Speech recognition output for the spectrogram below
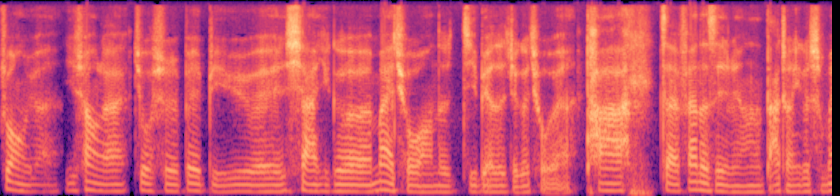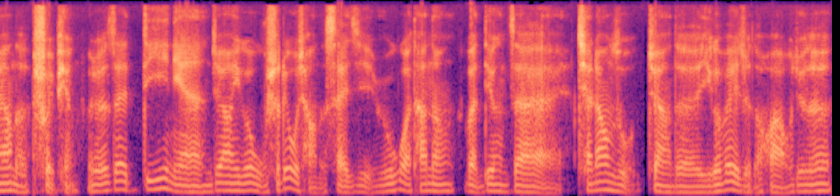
状元一上来就是被比喻为下一个卖球王的级别的这个球员，他在 Fantasy 里能达成一个什么样的水平？我觉得在第一年这样一个五十六场的赛季，如果他能稳定在前两组这样的一个位置的话，我觉得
